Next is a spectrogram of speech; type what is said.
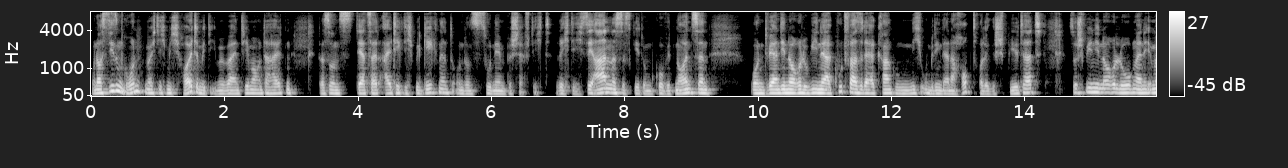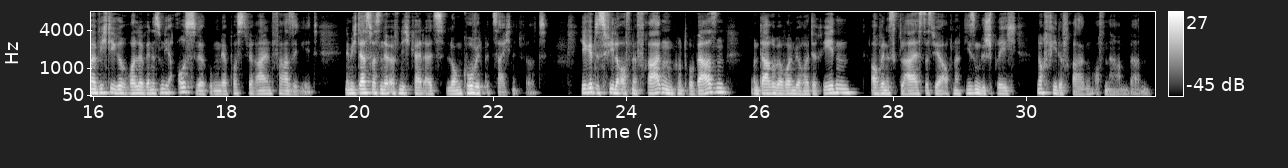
Und aus diesem Grund möchte ich mich heute mit ihm über ein Thema unterhalten, das uns derzeit alltäglich begegnet und uns zunehmend beschäftigt. Richtig, Sie ahnen es, es geht um Covid-19. Und während die Neurologie in der Akutphase der Erkrankung nicht unbedingt eine Hauptrolle gespielt hat, so spielen die Neurologen eine immer wichtigere Rolle, wenn es um die Auswirkungen der postviralen Phase geht nämlich das, was in der Öffentlichkeit als Long-Covid bezeichnet wird. Hier gibt es viele offene Fragen und Kontroversen und darüber wollen wir heute reden, auch wenn es klar ist, dass wir auch nach diesem Gespräch noch viele Fragen offen haben werden.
